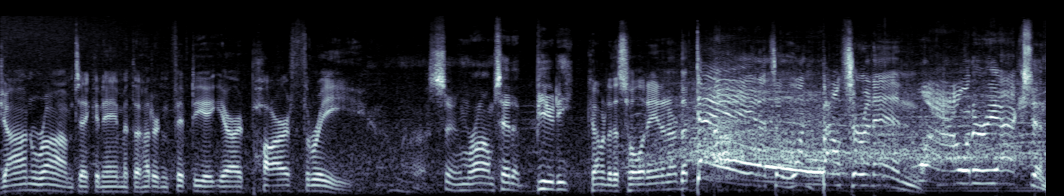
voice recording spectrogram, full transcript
Jon Rahm taking aim at the 158 yard par three. Assume Rahm's hit a beauty. Coming to this hole at eight under the day, and it's a one bouncer and in. Wow, what a reaction!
